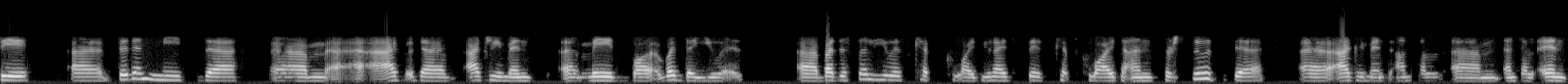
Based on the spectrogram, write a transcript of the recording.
They uh, didn't meet the um, ag- the agreement uh, made by, with the U.S. Uh, but the still U.S. kept quiet. United States kept quiet and pursued the uh, agreement until um, until end.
